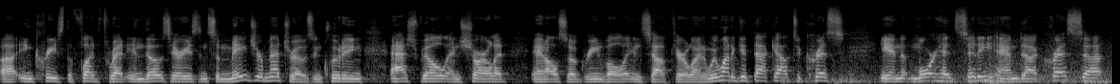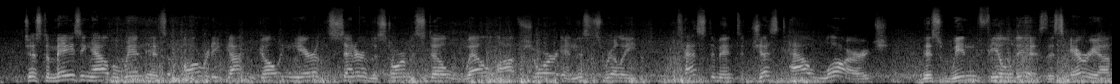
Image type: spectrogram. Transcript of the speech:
uh, increase the flood threat in those areas in some major metros, including Asheville and Charlotte and also Greenville in South Carolina. We want to get back out to Chris in Morehead City. And uh, Chris, uh, just amazing how the wind has already gotten going here. The center of the storm is still well offshore, and this is really testament to just how large this wind field is, this area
